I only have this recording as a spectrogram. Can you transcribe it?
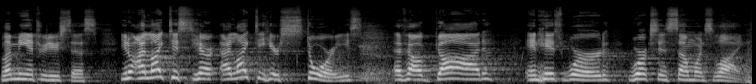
Let me introduce this. You know, I like to hear, I like to hear stories of how God and His Word works in someone's life.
